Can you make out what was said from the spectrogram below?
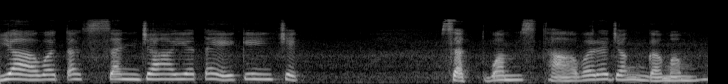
यावतः सञ्जायते किञ्चित्। सत्त्वं स्थावरजङ्गमं।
